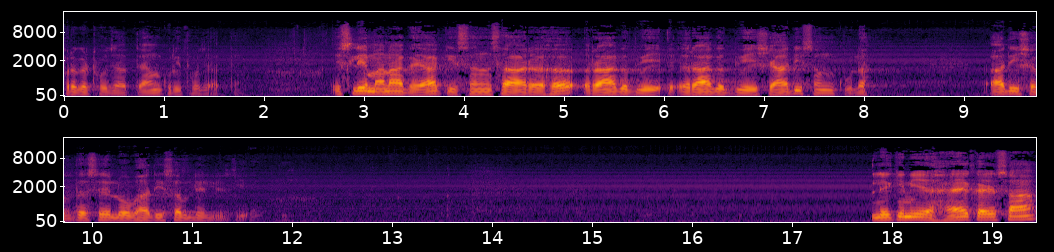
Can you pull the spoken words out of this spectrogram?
प्रकट हो जाते हैं अंकुरित हो जाते हैं। इसलिए माना गया कि संसार राग द्वे, राग द्वेशादि संकुल। आदि शब्द से लोभादि सब ले लीजिए। लेकिन ये है कैसा?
